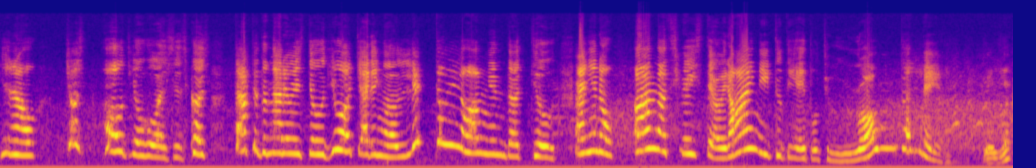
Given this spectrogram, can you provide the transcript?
You know, just hold your horses, cause fact of the matter is, dude, you are getting a little long in the tooth. And you know, I'm not space steering. I need to be able to roam the land. Well, let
